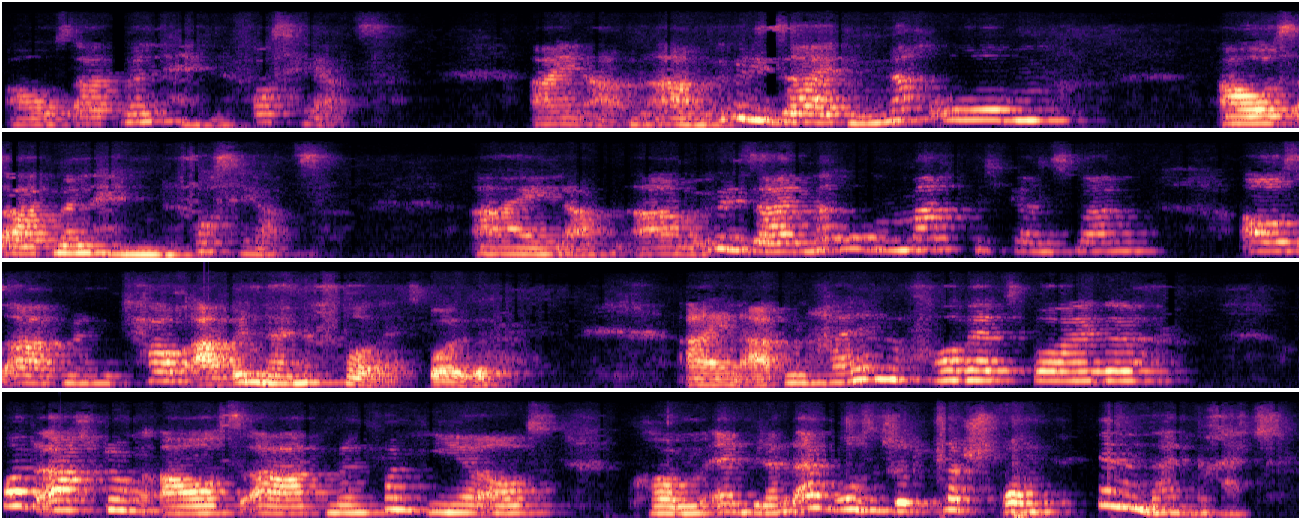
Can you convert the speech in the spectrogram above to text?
Ausatmen, Hände vors Herz. Einatmen, Arme über die Seiten nach oben. Ausatmen, Hände vors Herz. Einatmen, Arme über die Seiten nach oben, mach dich ganz lang. Ausatmen, tauch ab in deine Vorwärtsbeuge. Einatmen, halbe Vorwärtsbeuge. Und Achtung, ausatmen. Von hier aus komm entweder mit einem großen Schritt oder Sprung in dein Brett.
